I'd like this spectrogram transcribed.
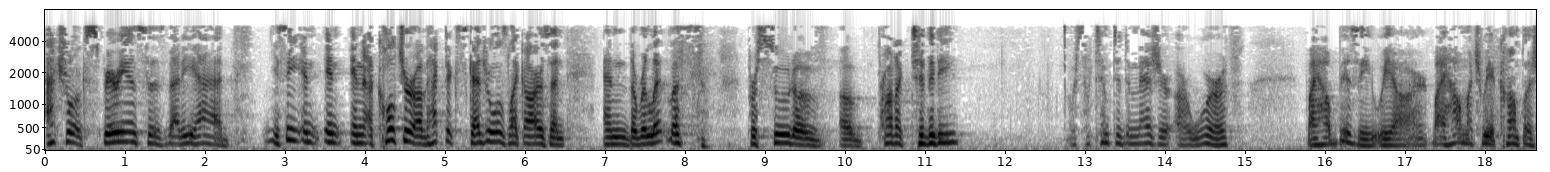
actual experiences that he had. You see, in, in, in a culture of hectic schedules like ours and and the relentless pursuit of, of productivity, we're so tempted to measure our worth by how busy we are, by how much we accomplish,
